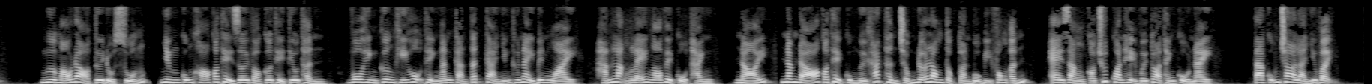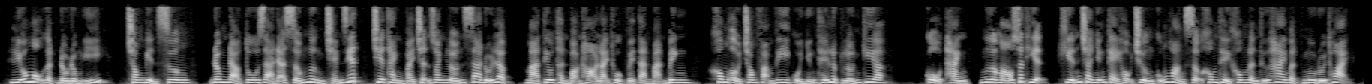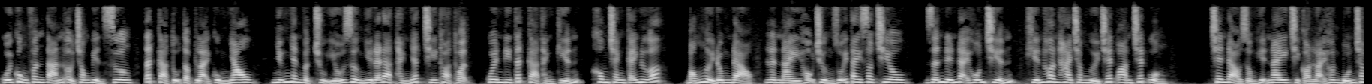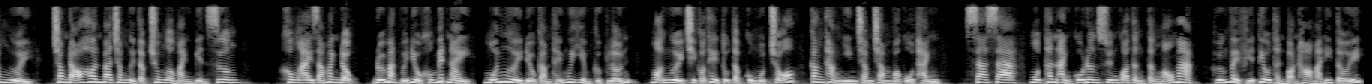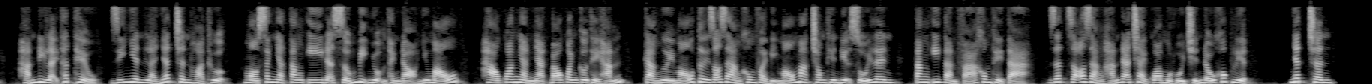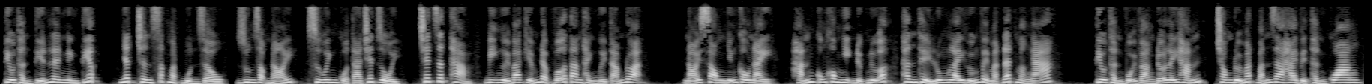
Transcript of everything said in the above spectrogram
Mưa máu đỏ tươi đổ xuống, nhưng cũng khó có thể rơi vào cơ thể tiêu thần. Vô hình cương khí hộ thể ngăn cản tất cả những thứ này bên ngoài. Hắn lặng lẽ ngó về cổ thành, nói, năm đó có thể cùng người khác thần chống đỡ long tộc toàn bộ bị phong ấn, e rằng có chút quan hệ với tòa thành cổ này. Ta cũng cho là như vậy. Liễu mộ gật đầu đồng ý. Trong biển xương, đông đảo tu giả đã sớm ngừng chém giết, chia thành vài trận doanh lớn xa đối lập, mà tiêu thần bọn họ lại thuộc về tản mạn binh, không ở trong phạm vi của những thế lực lớn kia. Cổ thành, mưa máu xuất hiện, khiến cho những kẻ hậu trường cũng hoảng sợ không thể không lần thứ hai mật mưu đối thoại, cuối cùng phân tán ở trong biển xương, tất cả tụ tập lại cùng nhau, những nhân vật chủ yếu dường như đã đạt thành nhất trí thỏa thuận, quên đi tất cả thành kiến, không tranh cãi nữa. Bóng người đông đảo, lần này hậu trường duỗi tay sau chiêu, dẫn đến đại hỗn chiến, khiến hơn 200 người chết oan chết uổng. Trên đảo rồng hiện nay chỉ còn lại hơn 400 người, trong đó hơn 300 người tập trung ở mảnh biển xương. Không ai dám manh động, đối mặt với điều không biết này, mỗi người đều cảm thấy nguy hiểm cực lớn, mọi người chỉ có thể tụ tập cùng một chỗ, căng thẳng nhìn chằm chằm vào cổ thành. Xa xa, một thân ảnh cô đơn xuyên qua tầng tầng máu mạc, hướng về phía tiêu thần bọn họ mà đi tới. Hắn đi lại thất thểu, dĩ nhiên là nhất chân hòa thượng, màu xanh nhạt tăng y đã sớm bị nhuộm thành đỏ như máu, hào quang nhàn nhạt, bao quanh cơ thể hắn, cả người máu tươi rõ ràng không phải bị máu mạc trong thiên địa xối lên, tăng y tàn phá không thể tả, rất rõ ràng hắn đã trải qua một hồi chiến đấu khốc liệt. Nhất chân, tiêu thần tiến lên nghênh tiếp, nhất chân sắc mặt buồn rầu, run giọng nói, sư huynh của ta chết rồi, chết rất thảm, bị người ba kiếm đập vỡ tan thành 18 đoạn. Nói xong những câu này, hắn cũng không nhịn được nữa, thân thể lung lay hướng về mặt đất mà ngã. Tiêu thần vội vàng đỡ lấy hắn, trong đôi mắt bắn ra hai vệt thần quang.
